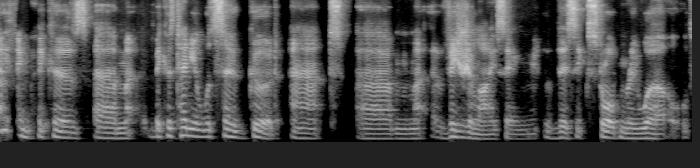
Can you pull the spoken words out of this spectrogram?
I think because um, because Tenniel was so good at um, visualizing this extraordinary world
